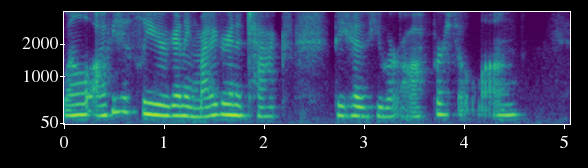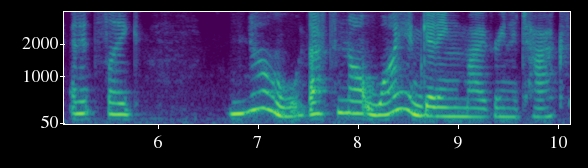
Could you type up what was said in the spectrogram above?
well obviously you're getting migraine attacks because you were off for so long and it's like no, that's not why I'm getting migraine attacks.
